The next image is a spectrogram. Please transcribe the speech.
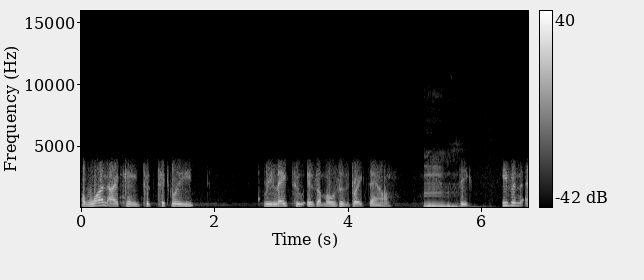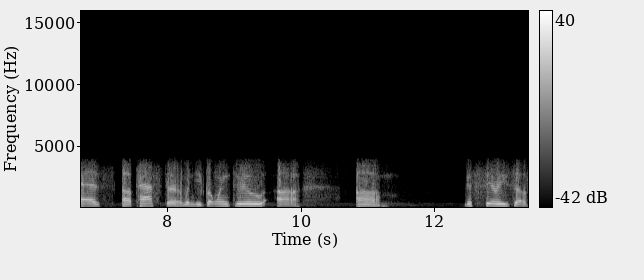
One I can particularly relate to is a Moses breakdown. Mm. The, even as a pastor, when you're going through uh, uh, this series of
